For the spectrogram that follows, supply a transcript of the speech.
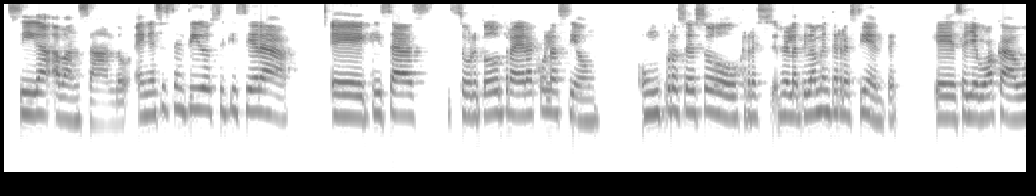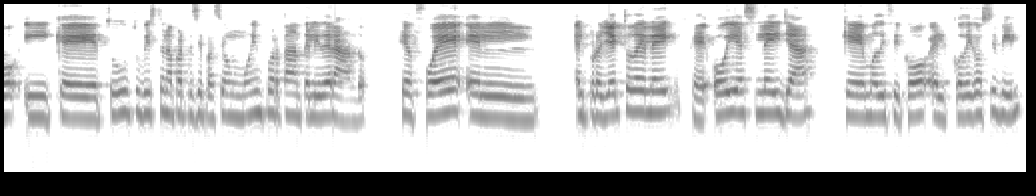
siga avanzando. En ese sentido, sí quisiera eh, quizás, sobre todo, traer a colación un proceso relativamente reciente que se llevó a cabo y que tú tuviste una participación muy importante liderando, que fue el, el proyecto de ley, que hoy es ley ya, que modificó el Código Civil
